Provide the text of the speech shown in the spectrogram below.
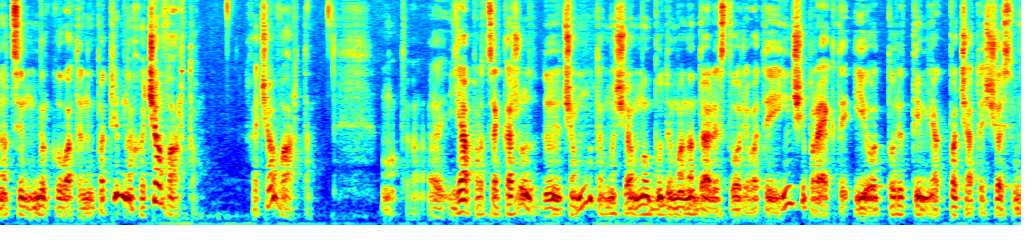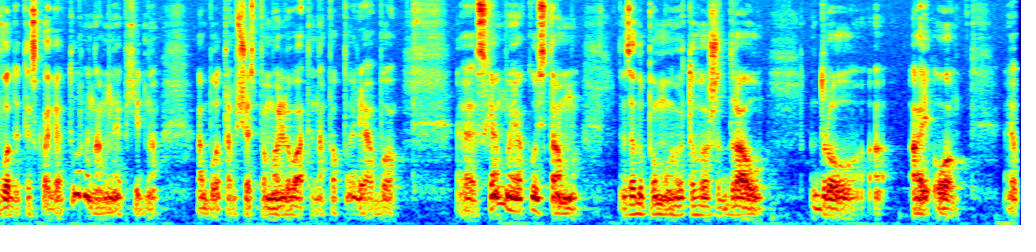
над цим міркувати не потрібно, хоча варто. Хоча варто. От. е, Я про це кажу е, чому? Тому що ми будемо надалі створювати інші проекти, і от перед тим, як почати щось вводити з клавіатури, нам необхідно або там щось помалювати на папері, або е, схему якусь там за допомогою того ж Draw, е,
